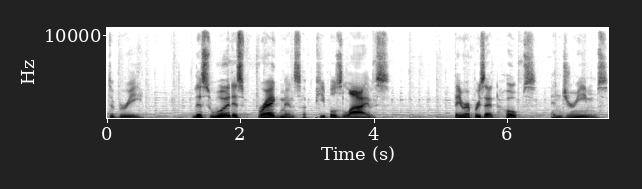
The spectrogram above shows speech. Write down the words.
debris. This wood is fragments of people's lives. They represent hopes and dreams.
